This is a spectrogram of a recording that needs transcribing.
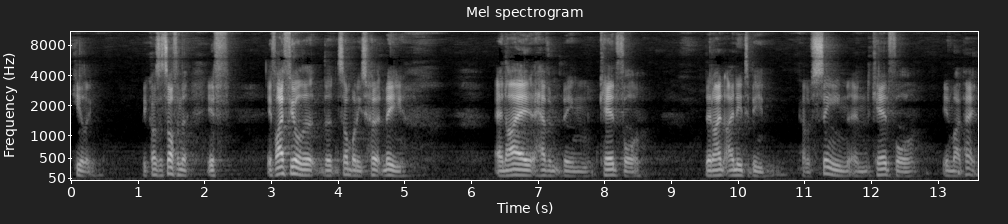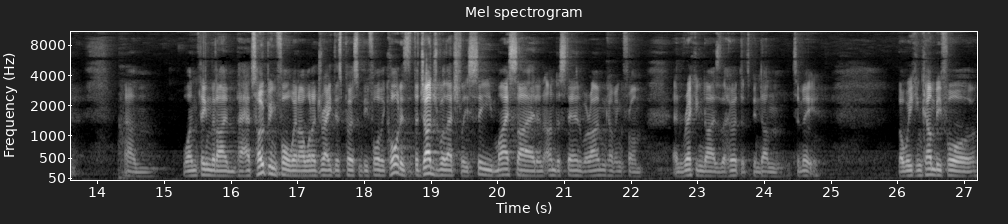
healing. Because it's often that if if I feel that, that somebody's hurt me and I haven't been cared for, then I, I need to be kind of seen and cared for in my pain. Um, one thing that I'm perhaps hoping for when I want to drag this person before the court is that the judge will actually see my side and understand where I'm coming from and recognize the hurt that's been done to me. But we can come before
